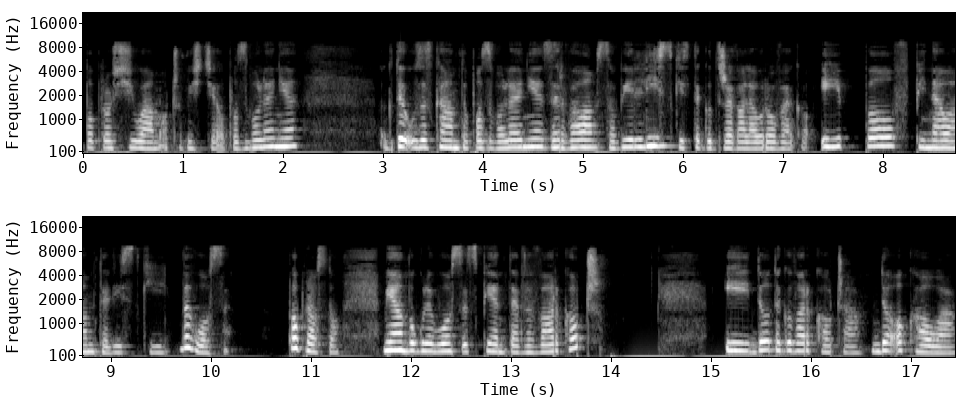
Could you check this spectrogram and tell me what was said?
poprosiłam oczywiście o pozwolenie. Gdy uzyskałam to pozwolenie, zerwałam sobie listki z tego drzewa laurowego i powpinałam te listki we włosy. Po prostu. Miałam w ogóle włosy spięte w warkocz i do tego warkocza, dookoła,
